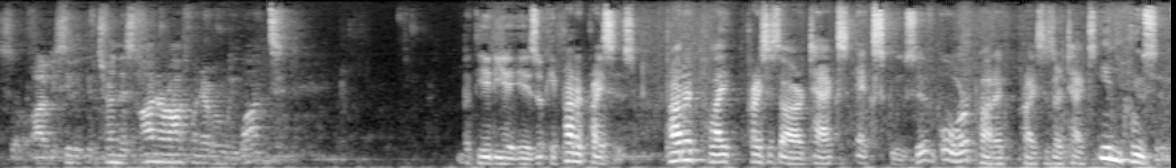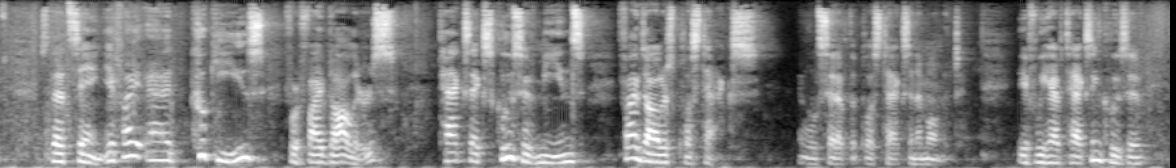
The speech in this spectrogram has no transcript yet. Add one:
So obviously we can turn this on or off whenever we want. But the idea is, okay, product prices. Product prices are tax exclusive, or product prices are tax inclusive. So that's saying, if I add cookies for $5, tax exclusive means $5 plus tax. And we'll set up the plus tax in a moment. If we have tax inclusive,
